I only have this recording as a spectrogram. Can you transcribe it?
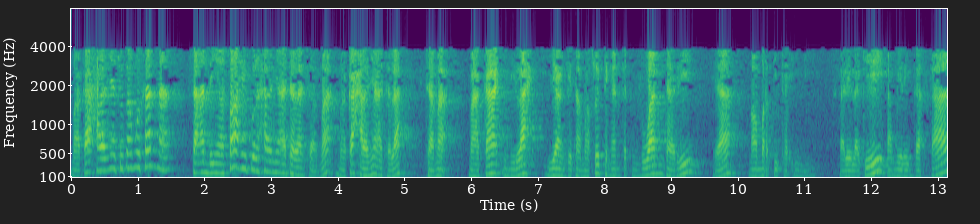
Maka halnya juga musanna. Seandainya sahibul halnya adalah jamak, maka halnya adalah jamak. Maka inilah yang kita maksud dengan ketentuan dari ya nomor tiga ini. Sekali lagi kami ringkaskan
